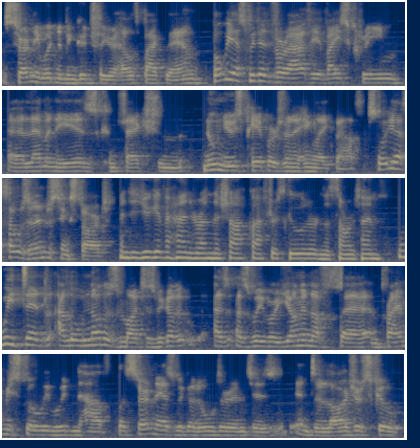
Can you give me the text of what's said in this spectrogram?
Certainly wouldn't have been good for your health back then. But yes, we did variety of ice cream, uh, lemonades, confection, no newspapers or anything like that. So yes, that was an interesting start. And did you give a hand around the shop after school or in the summertime? We did, although not as much as we got as, as we were young enough uh, in primary school. We wouldn't have, but certainly as we got older into into larger school,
